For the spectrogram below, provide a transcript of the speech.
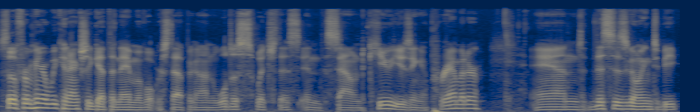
So from here we can actually get the name of what we're stepping on. We'll just switch this in the sound cue using a parameter. And this is going to be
